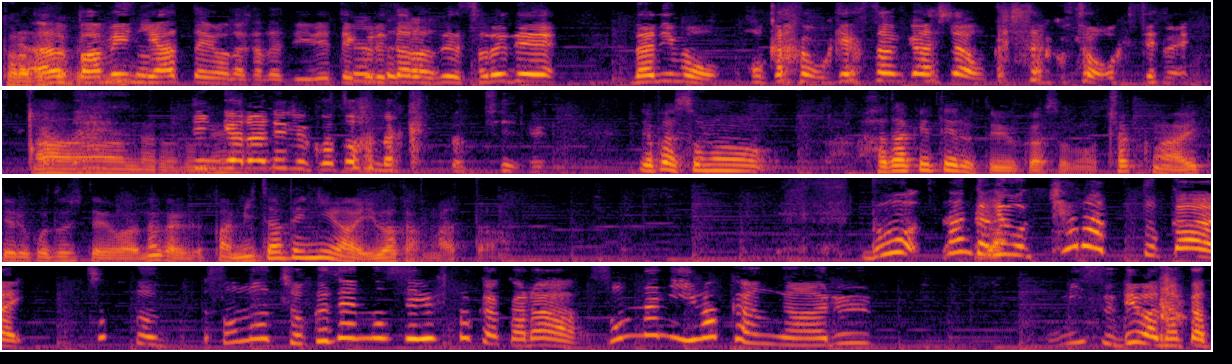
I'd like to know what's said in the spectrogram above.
あの場面に合ったような形で入れてくれたので、それで何も他のお客さんからしたらおかしなことは起きてない。ああなるほど、ね。ピンが、られることはなかったっていう。やっぱりそのはだけてるというかそのチャックが開いてること自体はなんかやっぱ見た目には違和感があった？どう、なんかでもキャラとか、ちょっとその直前のセリフとかから、そんなに違和感があるミスではなかっ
